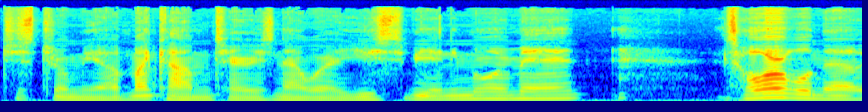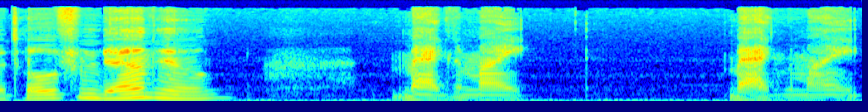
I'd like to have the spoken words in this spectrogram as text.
Just threw me off. My commentary is not where it used to be anymore, man. It's horrible now. It's all from downhill. Magnemite. Magnemite.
